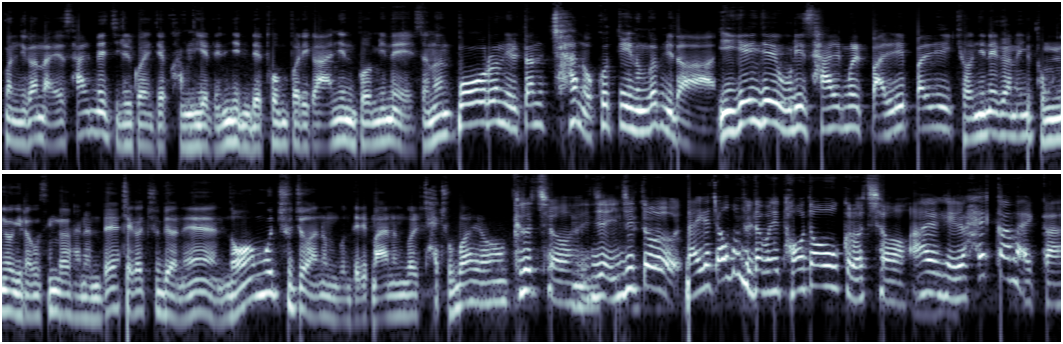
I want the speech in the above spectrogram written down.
건지가 나의 삶의 질과 이제 관계되는 일인데 돈벌이가 아닌 범위 내에서는 볼은 일단 차 놓고 뛰는 겁니다. 이게 이제 우리 삶을 빨리빨리 견인해가는 게 동력이라고 생각 하는데 제가 주변에 너무 주저하는 분들이 많은 걸 자주 봐요. 그렇죠. 이제 이제 또 나이가 조금 들다 보니 더더욱 그렇죠. 아, 이거 할까 말까.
